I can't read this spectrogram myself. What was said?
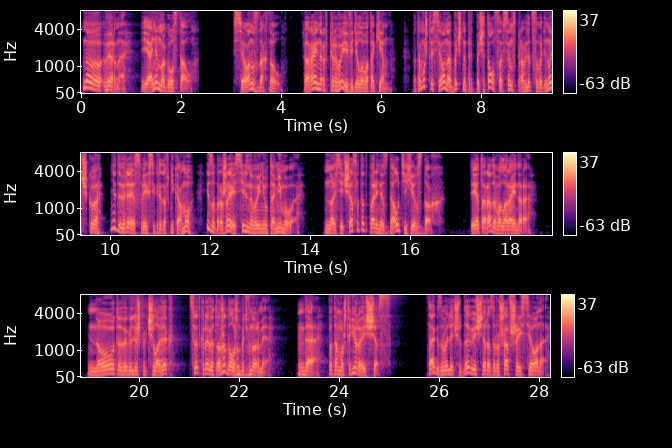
Ну, верно. Я немного устал. Сион вздохнул. Райнер впервые видел его таким. Потому что Сион обычно предпочитал совсем справляться в одиночку, не доверяя своих секретов никому, изображая сильного и неутомимого. Но сейчас этот парень издал тихий вздох. И это радовало Райнера. «Ну, ты выглядишь как человек. Цвет крови тоже должен быть в норме». «Да, потому что герой исчез». Так звали чудовище, разрушавшее Сиона.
